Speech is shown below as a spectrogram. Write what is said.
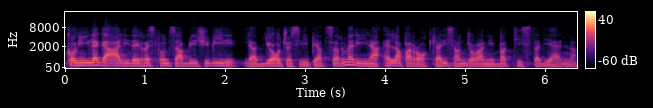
con i legali dei responsabili civili, la diocesi di Piazza Armerina e la parrocchia di San Giovanni Battista di Enna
